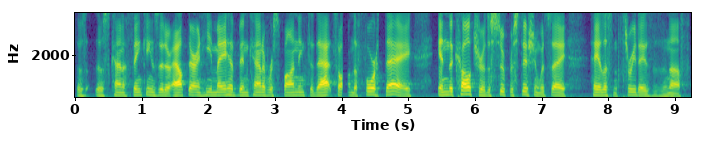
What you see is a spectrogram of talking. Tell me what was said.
those, those kind of thinkings that are out there, and he may have been kind of responding to that. So on the fourth day, in the culture, the superstition would say, hey, listen, three days is enough.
